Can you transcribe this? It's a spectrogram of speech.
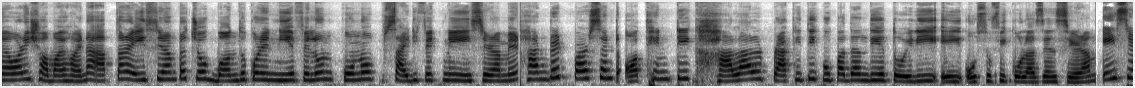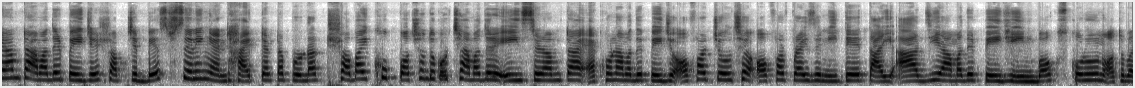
নেওয়ারই সময় হয় না, আপনারা এই সিরামটা চোখ বন্ধ করে নিয়ে ফেলুন, কোনো সাইড ইফেক্ট নেই এই সিরামের হান্ড্রেড পার্সেন্ট অথেন্টিক হালাল প্রাকৃতিক উপাদান দিয়ে তৈরি এই ওসুফি কোলাজেন সিরাম এই সিরামটা আমাদের পেজের সবচেয়ে বেস্ট সেলিং অ্যান্ড হাইপড একটা প্রোডাক্ট সবাই খুব পছন্দ করছে আমাদের এই সিরামটা এখন আমাদের পেজে অফার চলছে অফার প্রাইসে নিতে। তাই আজই আমাদের পেজে ইনবক্স করুন অথবা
